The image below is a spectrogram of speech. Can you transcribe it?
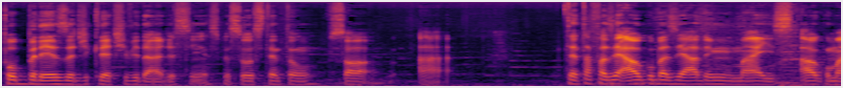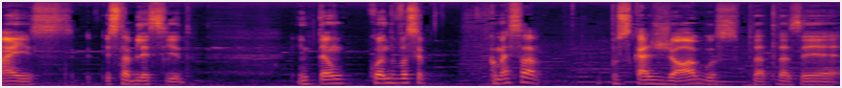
pobreza de criatividade, assim. As pessoas tentam só. ah, tentar fazer algo baseado em mais. algo mais estabelecido. Então, quando você começa a buscar jogos pra trazer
